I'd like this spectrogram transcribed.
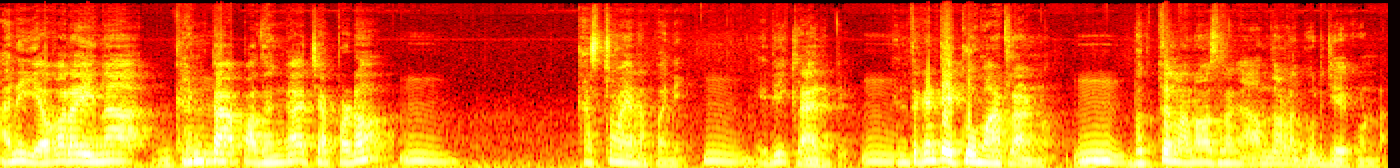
అని ఎవరైనా ఘంటాపథంగా చెప్పడం కష్టమైన పని. ఇది క్లారిటీ ఇంతకంటే ఎక్కువ మాట్లాడను. భక్తులను అనవసరంగా ఆందోళన గురి చేయకుండా.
